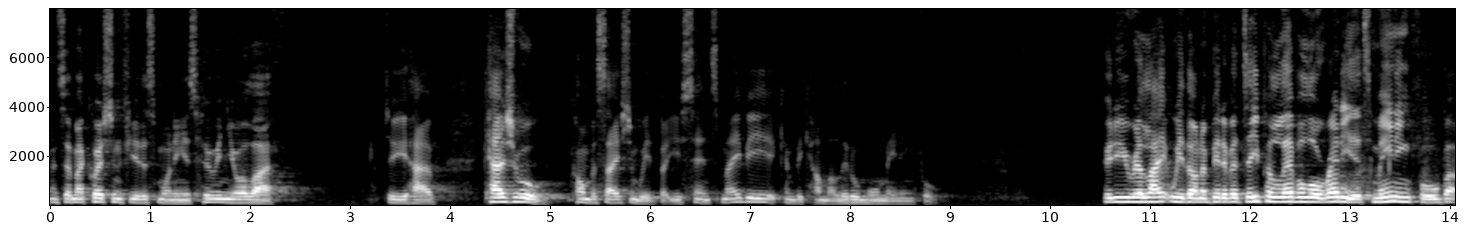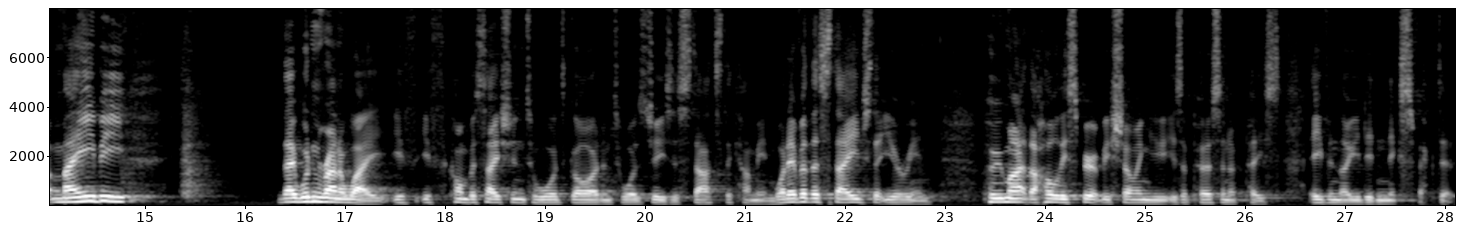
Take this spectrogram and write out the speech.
And so, my question for you this morning is who in your life do you have casual conversation with, but you sense maybe it can become a little more meaningful? Who do you relate with on a bit of a deeper level already? It's meaningful, but maybe they wouldn't run away if, if conversation towards God and towards Jesus starts to come in. Whatever the stage that you're in, who might the Holy Spirit be showing you is a person of peace, even though you didn't expect it?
